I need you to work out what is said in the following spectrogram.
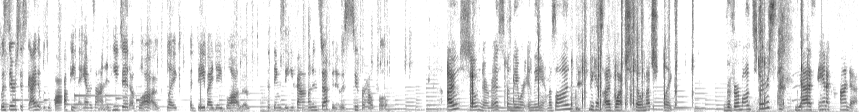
was there was this guy that was walking the Amazon and he did a blog, like a day by day blog of the things that he found and stuff, and it was super helpful. I was so nervous when they were in the Amazon because I've watched so much like river monsters. Yes, anaconda.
